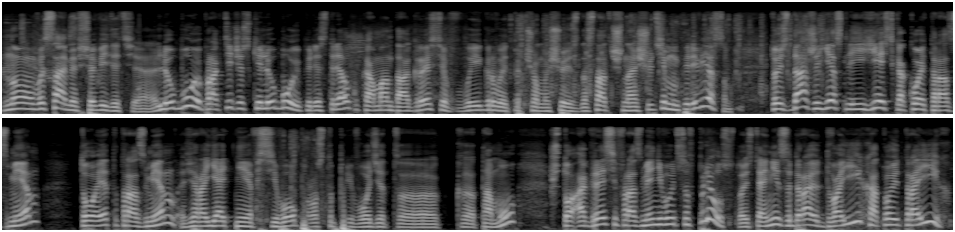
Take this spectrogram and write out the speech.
Но вы сами все видите. Любую, практически любую перестрелку команда агрессив выигрывает. Причем еще и с достаточно ощутимым перевесом. То есть даже если и есть какой-то размен то этот размен, вероятнее всего, просто приводит э, к тому, что агрессив размениваются в плюс. То есть они забирают двоих, а то и троих.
